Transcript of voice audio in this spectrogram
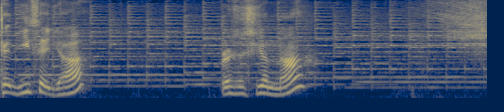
¿Qué dice ya? ¿Procesión nada?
